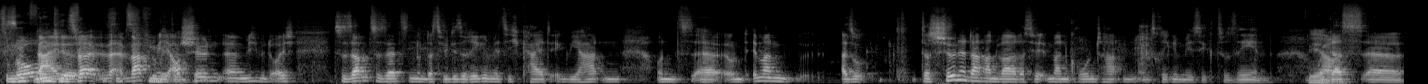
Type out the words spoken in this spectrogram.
Zum wohnt nein es war, 70 war für mich auch schön, äh, mich mit euch zusammenzusetzen und dass wir diese Regelmäßigkeit irgendwie hatten und, äh, und immer, also das Schöne daran war, dass wir immer einen Grund hatten, uns regelmäßig zu sehen. Ja. Und das, äh,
